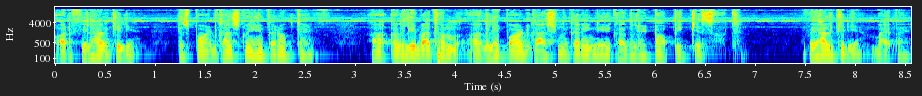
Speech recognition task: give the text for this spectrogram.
और फ़िलहाल के लिए इस पॉडकास्ट को यहीं पर रोकते हैं। अ, अगली बात हम अगले पॉडकास्ट में करेंगे एक अगले टॉपिक के साथ। फ़िलहाल के लिए बाय बाय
